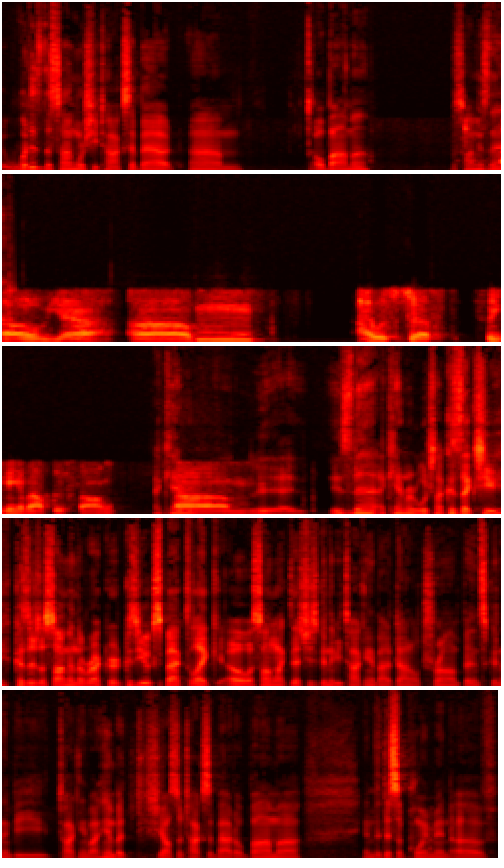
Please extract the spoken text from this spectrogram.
What is the song where she talks about um, Obama? What song is that? Oh yeah. Um, I was just thinking about this song. I can't. Um, is that I can't remember which song because like she because there's a song on the record because you expect like oh a song like this she's going to be talking about Donald Trump and it's going to be talking about him but she also talks about Obama and the disappointment of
